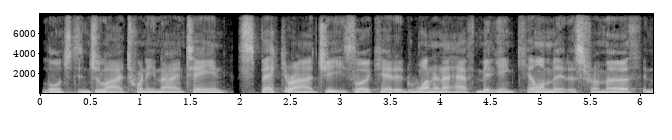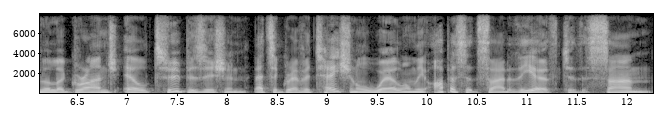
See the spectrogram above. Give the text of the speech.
Launched in July 2019, Spektr-RG is located 1.5 million kilometers from Earth in the Lagrange L2 position. That's a gravitational well on the opposite side of the Earth to the Sun.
